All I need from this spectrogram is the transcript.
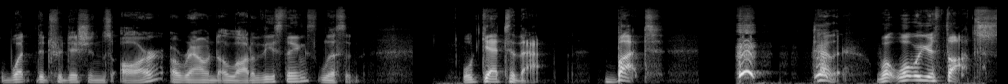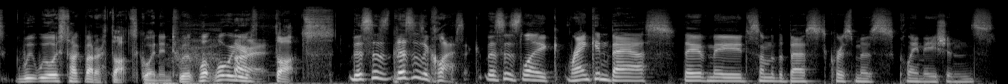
what the traditions are around a lot of these things listen we'll get to that but tyler what what were your thoughts we, we always talk about our thoughts going into it what what were All your right. thoughts This is this is a classic. This is like Rankin Bass. They have made some of the best Christmas claymations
